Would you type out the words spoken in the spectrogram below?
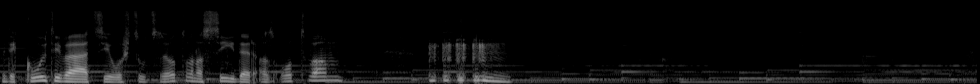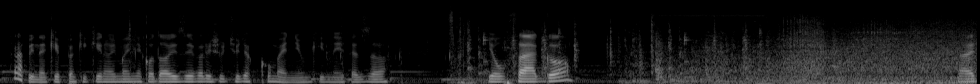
Mint egy kultivációs cucc, az ott van, a cedar az ott van. Hát mindenképpen ki kéne, hogy menjek oda izével is, úgyhogy akkor menjünk innét ezzel a jó fággal. Na egy,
